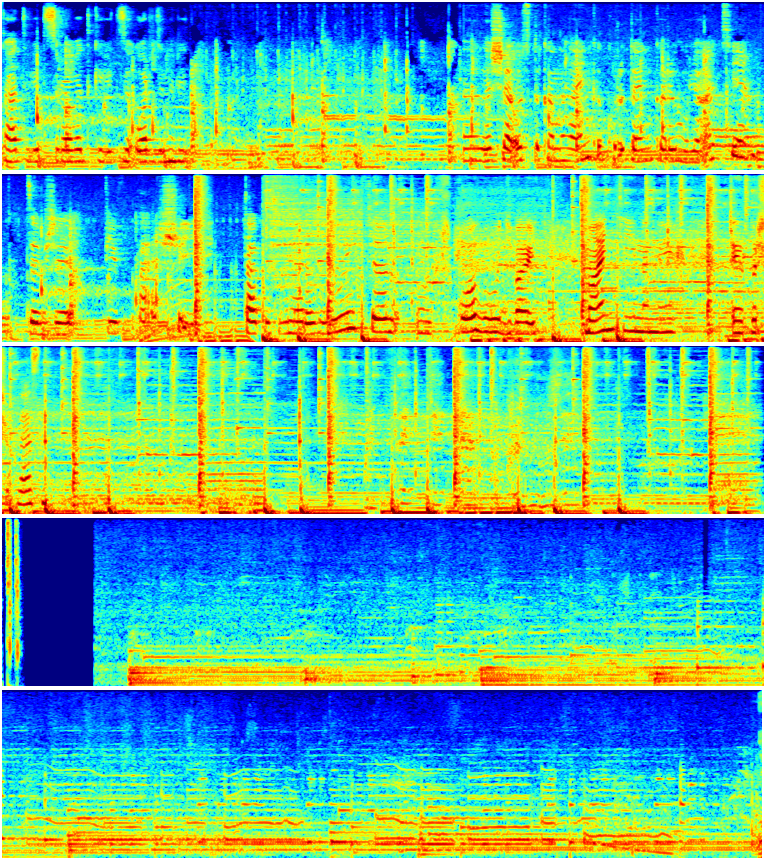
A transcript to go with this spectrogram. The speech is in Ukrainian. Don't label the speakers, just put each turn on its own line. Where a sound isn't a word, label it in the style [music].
результат від сироватки від The Ordinary. Е, Лише ось така маленька, коротенька регуляція. Це вже пів першої. Також вони регулюються е, в школу, одягають мантії на них. Е,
